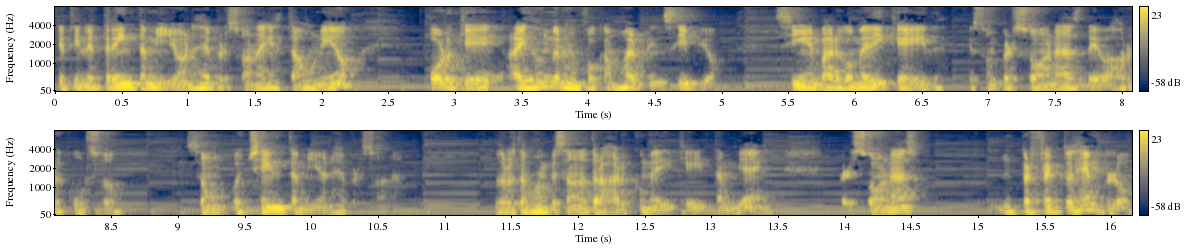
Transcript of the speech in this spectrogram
que tiene 30 millones de personas en Estados Unidos, porque ahí es donde nos enfocamos al principio. Sin embargo, Medicaid, que son personas de bajos recursos, son 80 millones de personas. Nosotros estamos empezando a trabajar con Medicaid también. Personas, un perfecto ejemplo,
